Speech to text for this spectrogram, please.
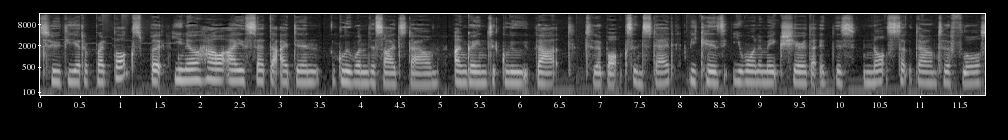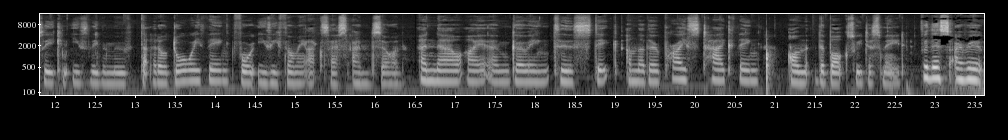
to the other bread box, but you know how I said that I didn't glue one of the sides down? I'm going to glue that to the box instead because you want to make sure that it is not stuck down to the floor so you can easily remove that little doorway thing for easy filming access and so on. And now I am going to stick another price tag thing on the box we just made. For this, I wrote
